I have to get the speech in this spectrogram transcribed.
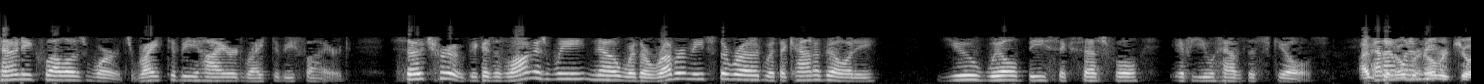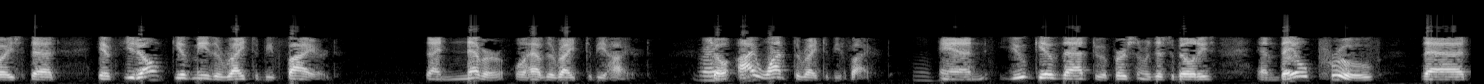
Tony Coelho's words, right to be hired, right to be fired. So true, because as long as we know where the rubber meets the road with accountability, you will be successful if you have the skills. I've and said over and over, Joyce, that if you don't give me the right to be fired, then I never will have the right to be hired. Right. So I want the right to be fired. Mm-hmm. And you give that to a person with disabilities, and they'll prove that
